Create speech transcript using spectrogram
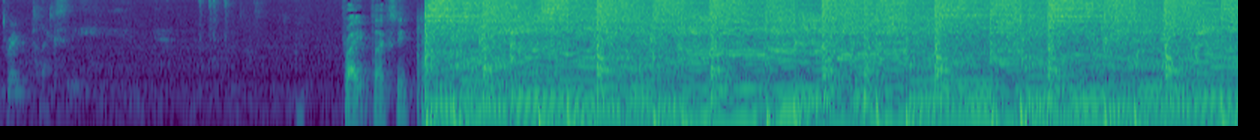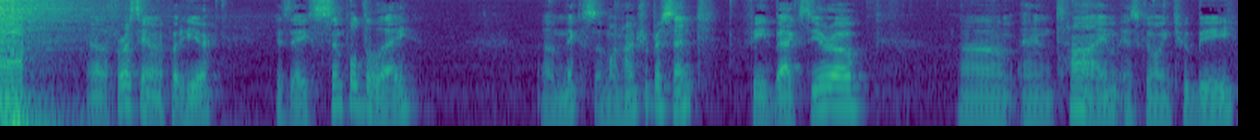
Brick Plexi. Bright Plexi. Now the first thing I'm going to put here is a simple delay, a mix of 100%, feedback zero, um, and time is going to be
